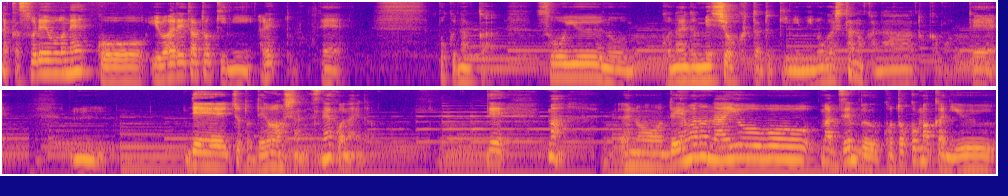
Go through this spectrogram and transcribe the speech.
なんかそれをねこう言われた時にあれ？と思って僕なんかそういうのをこの間飯を食った時に見逃したのかなとか思って、うん、でちょっと電話をしたんですねこの間。でまああの電話の内容を、まあ、全部事細かに言う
